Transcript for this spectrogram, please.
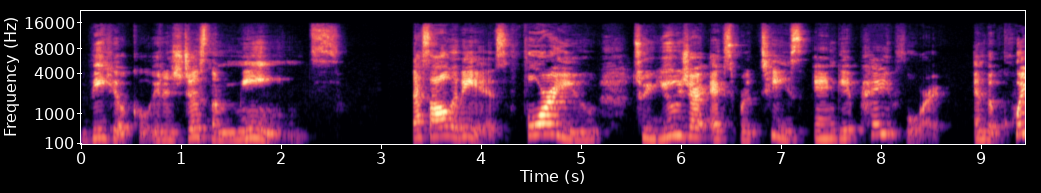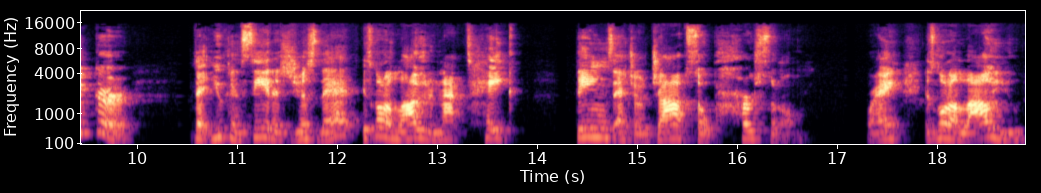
vehicle. It is just a means. That's all it is for you to use your expertise and get paid for it. And the quicker that you can see it as just that, it's going to allow you to not take things at your job so personal right? It's going to allow you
